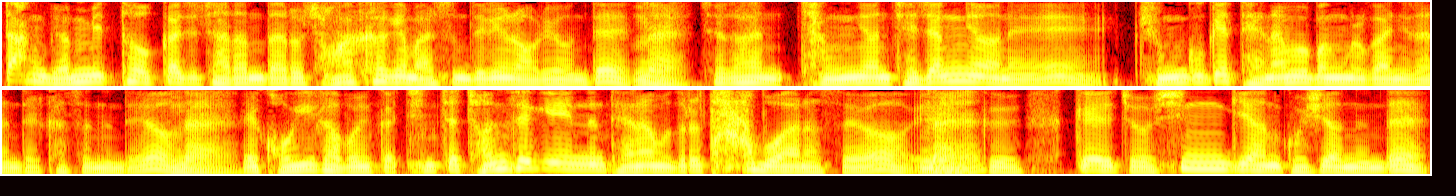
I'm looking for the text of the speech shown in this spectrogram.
딱 몇 미터까지 자란다로 정확하게 말씀드리는 어려운데 네. 제가 한 작년 재작년에 중국의 대나무 박물관이라는 데를 갔었는데요. 네. 예, 거기 가보니까 진짜 전 세계에 있는 대나무들을 다 모아놨어요. 예, 네. 그꽤 좀 신기한 곳이었는데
